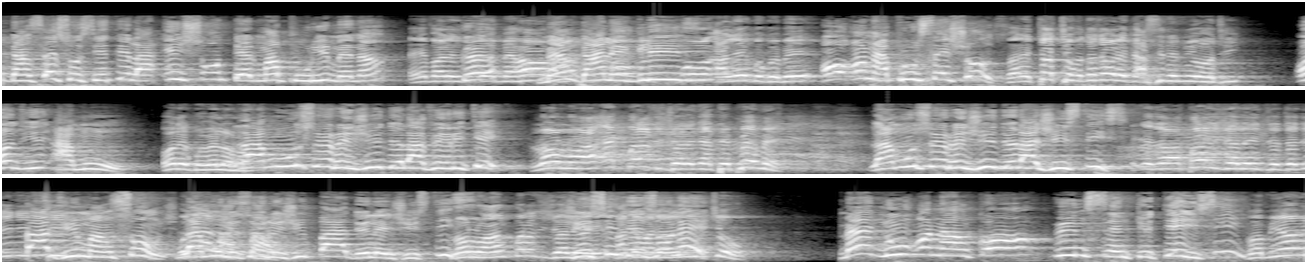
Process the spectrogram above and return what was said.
dans ces sociétés-là, ils sont tellement pourris maintenant que même dans l'église, on, on approuve ces choses. On dit amour. L'amour se réjouit de la vérité. L'amour se réjouit de la justice, pas du mensonge. L'amour ne se réjouit pas de l'injustice. Je suis désolé. Mais nous, on a encore une sainteté ici. Même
